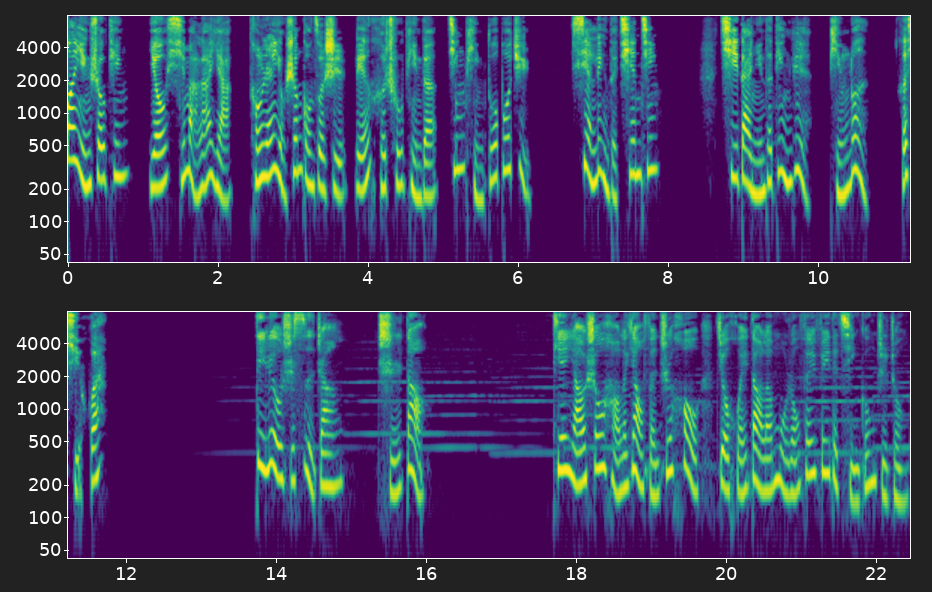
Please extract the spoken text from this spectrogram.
欢迎收听由喜马拉雅同人有声工作室联合出品的精品多播剧《县令的千金》，期待您的订阅、评论和喜欢。第六十四章，迟到。天瑶收好了药粉之后，就回到了慕容菲菲的寝宫之中，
